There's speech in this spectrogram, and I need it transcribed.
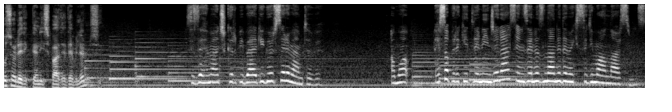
Bu söylediklerini ispat edebilir misin? Size hemen çıkarıp bir belge gösteremem tabii. Ama hesap hareketlerini incelerseniz en azından ne demek istediğimi anlarsınız.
